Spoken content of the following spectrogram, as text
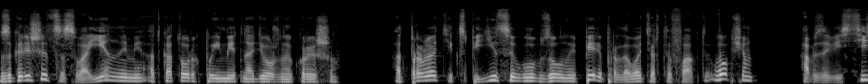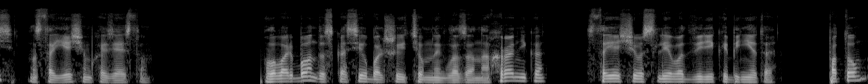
Закорешиться с военными, от которых поиметь надежную крышу. отправлять экспедиции вглубь зоны, перепродавать артефакты. В общем, обзавестись настоящим хозяйством. Главарь банды скосил большие темные глаза на охранника, стоящего слева от двери кабинета, потом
